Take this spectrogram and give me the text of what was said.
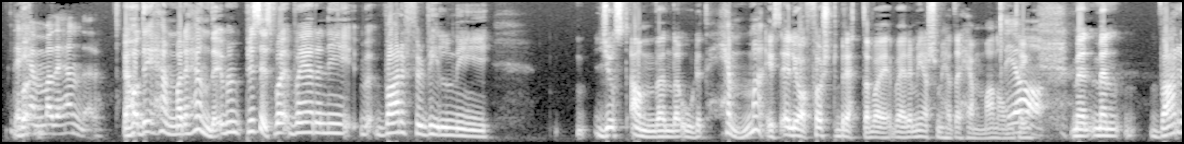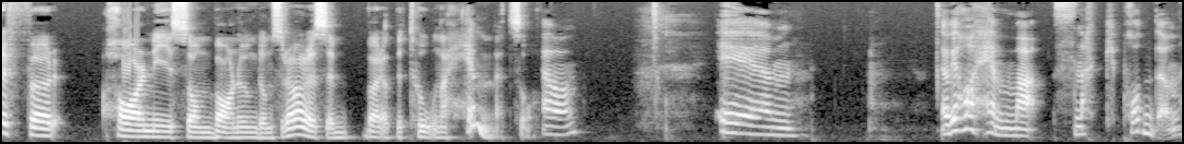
Det är hemma det händer. Ja, det är hemma det händer. Men precis, vad, vad är det ni... Varför vill ni just använda ordet hemma? Eller ja, först berätta vad är, vad är det mer som heter hemma någonting. Ja. Men, men varför har ni som barn och ungdomsrörelse börjat betona hemmet så? Ja. Ehm, ja, vi har hemma Snackpodden.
